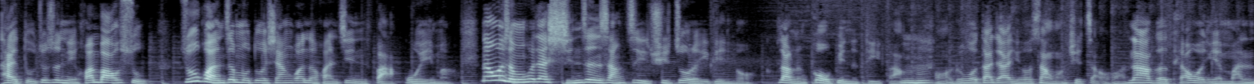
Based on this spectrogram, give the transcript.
态度，就是你环保署主管这么多相关的环境法规嘛，那为什么会在行政上自己去做了一点有让人诟病的地方？嗯哦，如果大家以后上网去找的话，那个条文也蛮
